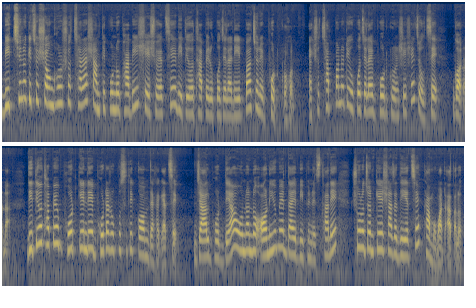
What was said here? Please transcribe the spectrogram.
বিচ্ছিন্ন কিছু সংঘর্ষ ছাড়া শান্তিপূর্ণভাবেই শেষ হয়েছে দ্বিতীয় ধাপের উপজেলা নির্বাচনে ভোট গ্রহণ। একশো ছাপ্পান্নটি উপজেলায় ভোট গ্রহণ শেষে চলছে গণনা। দ্বিতীয় ধাপে ভোট কেন্দ্রে ভোটার উপস্থিতি কম দেখা গেছে। জাল ভোট দেওয়া অন্যান্য অনিয়মের দায়ে বিভিন্ন স্থানে ষোলো জনকে সাজা দিয়েছে ভ্রাম্যমাণ আদালত।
